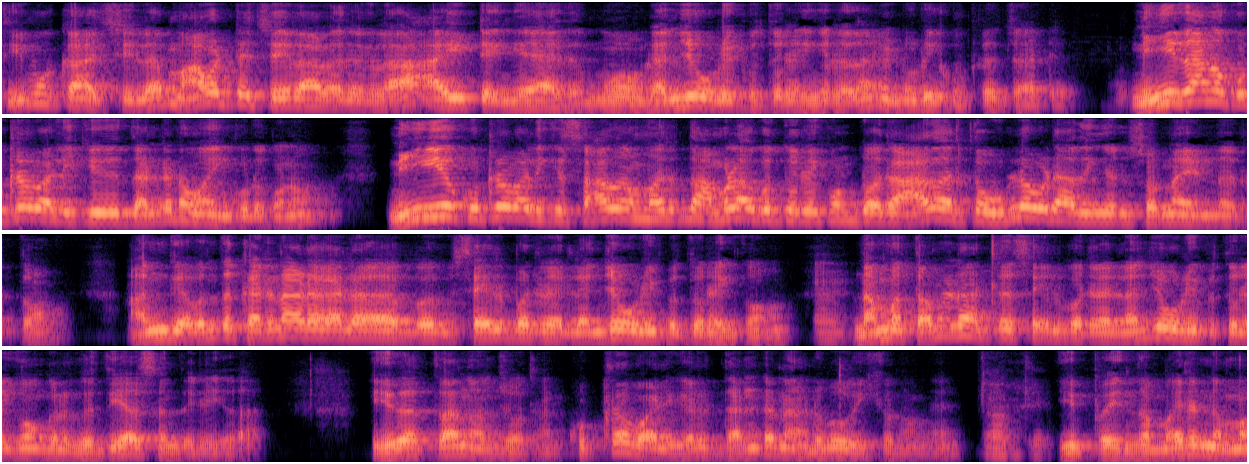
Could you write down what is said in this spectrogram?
திமுக ஆட்சியில மாவட்ட செயலாளர்களா ஆயிட்டீங்க. அது லஞ்ச ஒழிப்புத்துறைங்கிறது தான் என்னுடைய குற்றச்சாட்டு. நீ தானே குற்றவாளிக்கு தண்டனை வாங்கி கொடுக்கணும். நீயே குற்றவாளிக்கு சாதகமா இருந்து அமலாக்கத்துறை கொண்டு வர ஆதாரத்தை உள்ள விடாதீங்கன்னு சொன்னா என்ன அர்த்தம்? அங்க வந்து கர்நாடகாவில் செயல்படுற லஞ்ச ஒழிப்புத்துறைக்கும். நம்ம தமிழ்நாட்டில் செயல்படுற லஞ்ச ஒழிப்புத்துறைக்கும் உங்களுக்கு வித்தியாசம் தெரியுதா? இதைத்தான் நான் சொல்றேன். குற்றவாளிகள் தண்டனை அனுபவிக்கணுங்க. இப்ப இந்த மாதிரி நம்ம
